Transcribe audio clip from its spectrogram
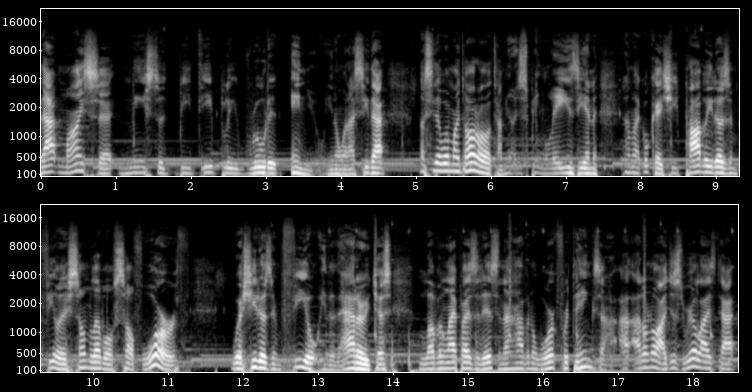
That mindset needs to be deeply rooted in you. You know, when I see that I see that with my daughter all the time, you know, just being lazy. And, and I'm like, okay, she probably doesn't feel there's some level of self worth where she doesn't feel either that or just loving life as it is and not having to work for things. I, I, don't know. I just realized that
